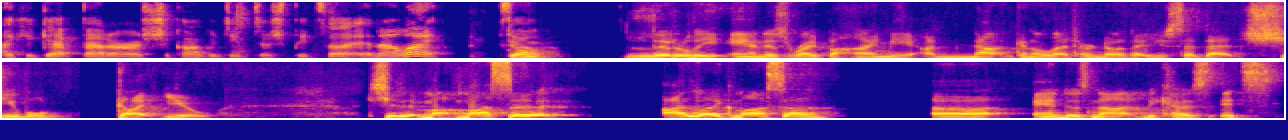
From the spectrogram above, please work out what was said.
I could get better Chicago deep dish pizza in LA. So, Don't literally Anne is right behind me. I'm not gonna let her know that you said that. She will gut you. She ma- masa. I like masa. Uh, Anne does not because it's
